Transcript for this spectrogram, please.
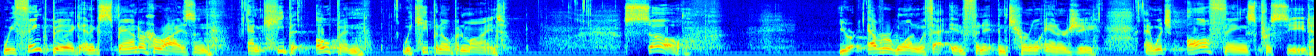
we think big and expand our horizon and keep it open. We keep an open mind. So, you're ever one with that infinite internal energy in which all things proceed.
